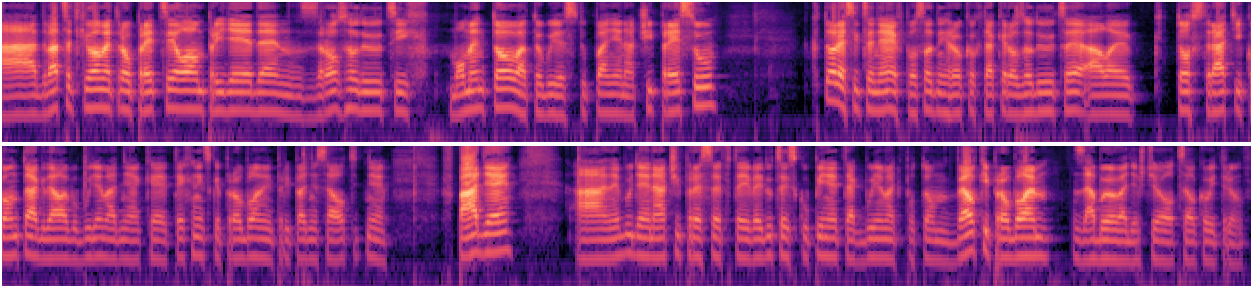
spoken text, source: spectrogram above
A 20 km pred cieľom príde jeden z rozhodujúcich momentov a to bude stúpanie na Cipresu, ktoré síce nie je v posledných rokoch také rozhodujúce, ale kto stratí kontakt alebo bude mať nejaké technické problémy, prípadne sa ocitne v páde a nebude na Čiprese v tej vedúcej skupine, tak bude mať potom veľký problém zabojovať ešte o celkový triumf.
